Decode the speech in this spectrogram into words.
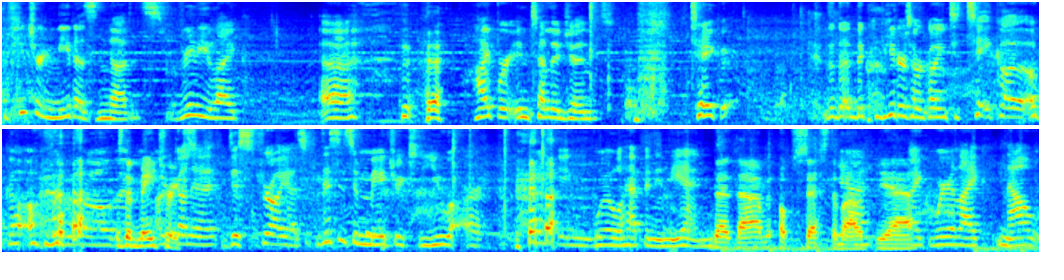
The Future Need Us Not. It's really like uh, hyper intelligent. Take the, the, the computers are going to take over the world. It's the Matrix. Are gonna destroy us. This is a matrix you are thinking will happen in the end. that, that I'm obsessed about. Yeah. Like we're like now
